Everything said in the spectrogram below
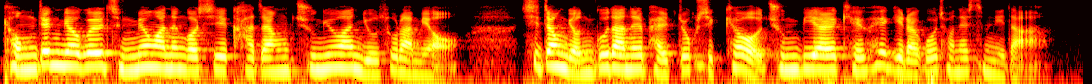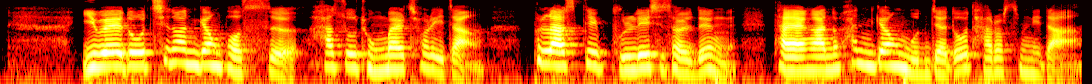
경쟁력을 증명하는 것이 가장 중요한 요소라며 시정 연구단을 발족시켜 준비할 계획이라고 전했습니다. 이외에도 친환경 버스, 하수 종말 처리장, 플라스틱 분리 시설 등 다양한 환경 문제도 다뤘습니다.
